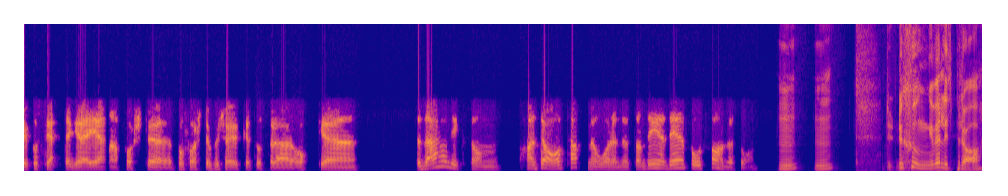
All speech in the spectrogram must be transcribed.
försöka sätta grejerna första, på första försöket och sådär. Och eh, det där har liksom har inte avtagit med åren utan det, det är fortfarande så. Mm, mm. Du, du sjunger väldigt bra.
